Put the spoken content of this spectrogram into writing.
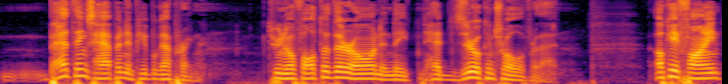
bad things happened and people got pregnant through no fault of their own, and they had zero control over that. Okay, fine.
